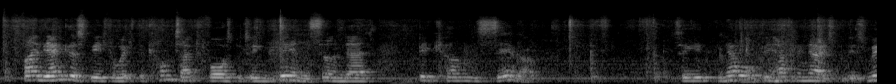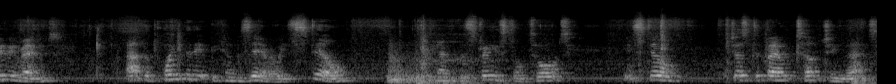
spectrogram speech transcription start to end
Find the angular speed for which the contact force between B and the cylinder becomes zero. So you, know what will be happening now, it's, it's moving round. At the point that it becomes zero, it's still, the string is still taut, it's still just about touching that,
